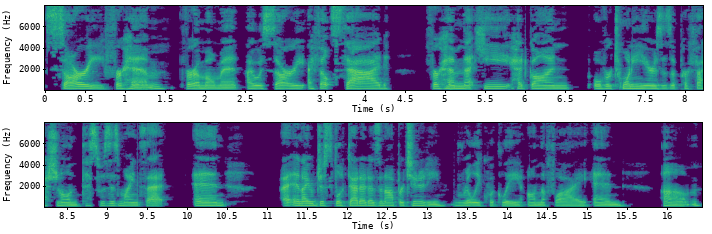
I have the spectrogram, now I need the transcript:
sorry for him for a moment. I was sorry. I felt sad for him that he had gone over 20 years as a professional and this was his mindset. And and I just looked at it as an opportunity really quickly on the fly and um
